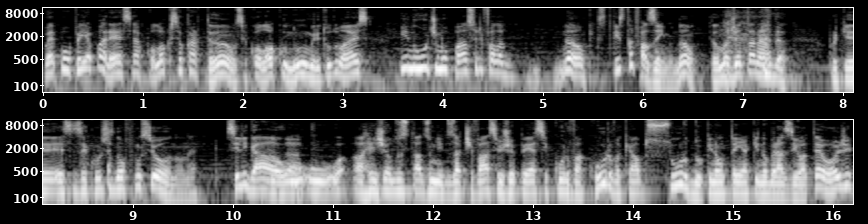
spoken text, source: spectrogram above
o Apple Pay aparece, ah, coloca o seu cartão, você coloca o número e tudo mais, e no último passo ele fala, não, o que, que você está fazendo? Não, então não adianta nada, porque esses recursos não funcionam, né? Se ligar o, o- a região dos Estados Unidos ativasse o GPS curva a curva, que é um absurdo que não tem aqui no Brasil até hoje,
